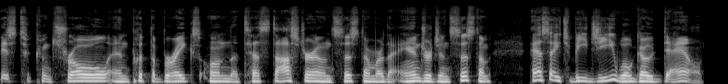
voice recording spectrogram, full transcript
is to control and put the brakes on the testosterone system or the androgen system, SHBG will go down.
